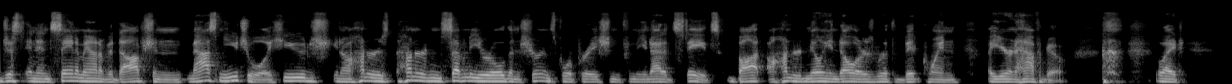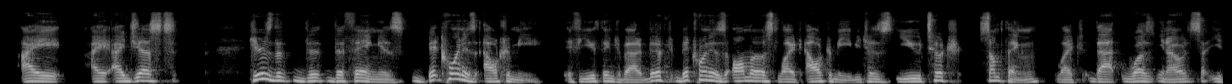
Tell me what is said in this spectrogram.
just an insane amount of adoption. Mass Mutual, a huge, you know, 100, 170 year old insurance corporation from the United States, bought $100 million worth of Bitcoin a year and a half ago. like, I, I, I just, here's the, the, the thing is Bitcoin is alchemy if you think about it bitcoin is almost like alchemy because you took something like that was you know you,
